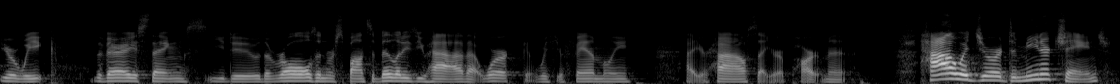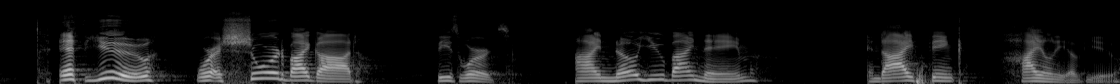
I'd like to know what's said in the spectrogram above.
your week, the various things you do, the roles and responsibilities you have at work, with your family, at your house, at your apartment. How would your demeanor change if you were assured by God these words I know you by name, and I think highly of you.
